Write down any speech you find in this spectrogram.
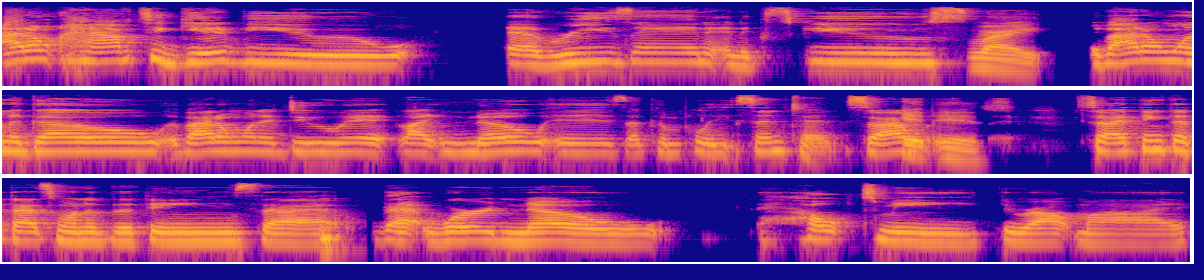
I don't have to give you a reason, an excuse. Right. If I don't want to go, if I don't want to do it, like no is a complete sentence. So I, it is. So I think that that's one of the things that that word no helped me throughout my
